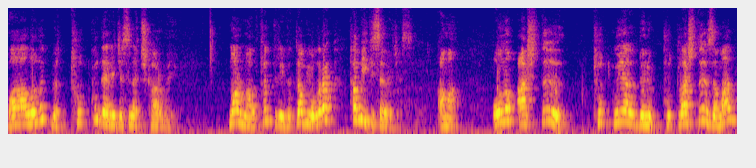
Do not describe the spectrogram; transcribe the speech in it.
Bağlılık ve tutku derecesine çıkarmayın. Normal, fıtri ve tabi olarak tabii ki seveceğiz. Ama onu aştığı, tutkuya dönüp putlaştığı zaman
